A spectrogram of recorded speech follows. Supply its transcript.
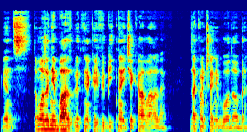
więc to może nie była zbytnio jakaś wybitna i ciekawa, ale zakończenie było dobre.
